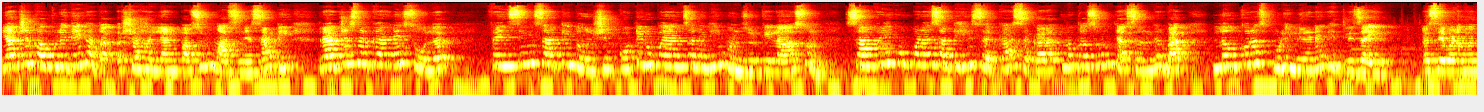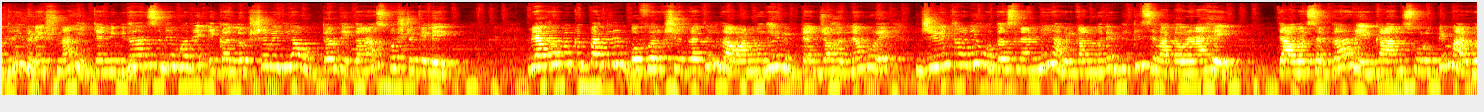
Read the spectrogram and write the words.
याची कबुली देत अशा हल्ल्यांपासून वाचण्यासाठी राज्य सरकारने सोलर फेन्सिंगसाठी दोनशे कोटी रुपयांचा निधी मंजूर केला असून साखळी कुंपणासाठीही सरकार सकारात्मक असून त्या संदर्भात लवकरच पुढील निर्णय घेतले जाईल. असे वनमंत्री गणेश नाईक यांनी विधानसभेमध्ये एका लक्षवेधीला उत्तर देताना स्पष्ट केले. व्याघ्र प्रकल्पातील बफर क्षेत्रातील गावांमध्ये बिबट्यांच्या हल्ल्यामुळे जीवितहानी होत असल्याने नागरिकांमध्ये भीतीचे वातावरण आहे. त्यावर सरकारने कायमस्वरूपी मार्ग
